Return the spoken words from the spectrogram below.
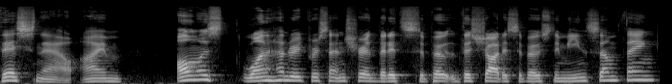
this now. I'm almost 100% sure that it's supposed this shot is supposed to mean something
